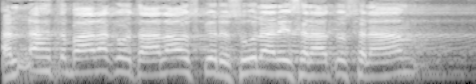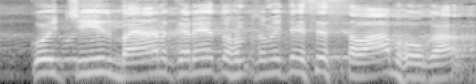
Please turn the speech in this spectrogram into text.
اللہ تبارک و تعالیٰ اس کے رسول علیہ سلاۃ السلام کوئی چیز بیان کریں تو ہم سمجھتے ہیں اس سے ثواب ہوگا۔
